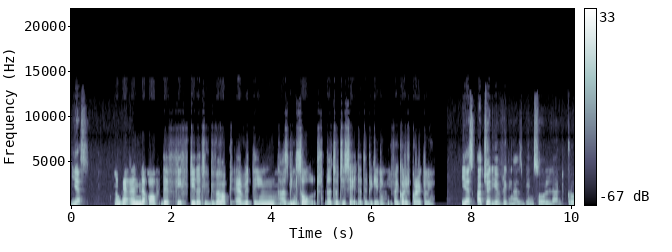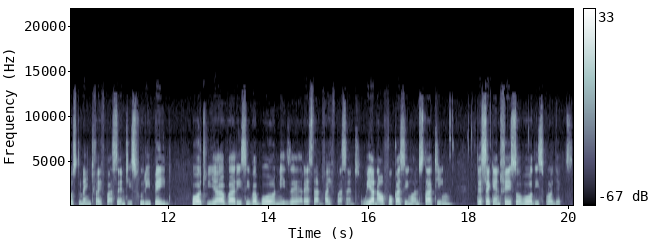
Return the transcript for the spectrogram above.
Yes. Okay, and of the 50 that you've developed, everything has been sold. That's what you said at the beginning, if I got it correctly. Yes, actually, everything has been sold and close to 95% is fully paid what we have a receivable on is uh, less than 5%. We are now focusing on starting the second phase of all these projects.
